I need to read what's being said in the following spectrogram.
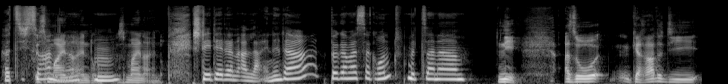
Hört sich so ist an. Mein ja? Eindruck, mhm. Ist mein Eindruck. Steht er denn alleine da, Bürgermeister Grund, mit seiner Nee, also gerade die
